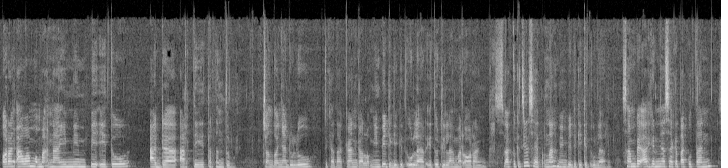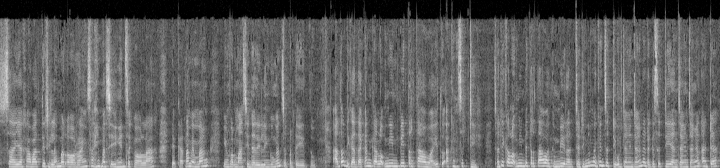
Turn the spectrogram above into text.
Orang awam memaknai mimpi itu ada arti tertentu. Contohnya dulu dikatakan kalau mimpi digigit ular itu dilamar orang. Waktu kecil saya pernah mimpi digigit ular. Sampai akhirnya saya ketakutan, saya khawatir dilamar orang, saya masih ingin sekolah. Ya karena memang informasi dari lingkungan seperti itu. Atau dikatakan kalau mimpi tertawa itu akan sedih. Jadi kalau mimpi tertawa gembira, jadinya makin sedih. Oh jangan-jangan ada kesedihan, jangan-jangan ada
